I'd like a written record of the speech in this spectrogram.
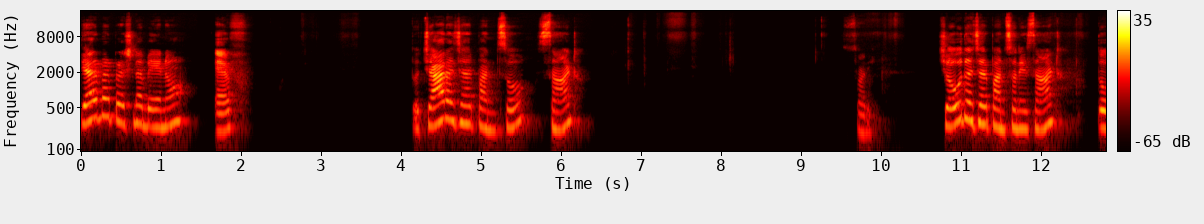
ત્યારબાદ પ્રશ્ન બેનો એફ તો ચાર હજાર પાંચસો સાઠ. સોરી ચૌદ હજાર પાંચસો ને સાઠ. તો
